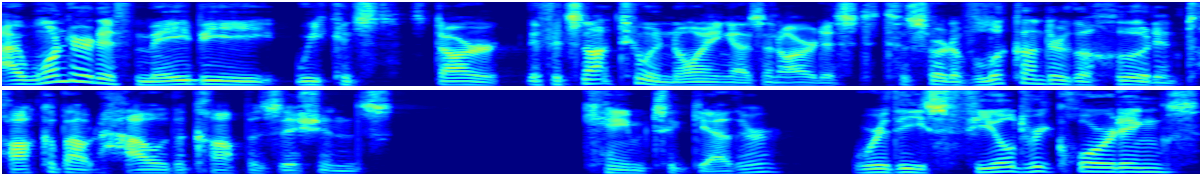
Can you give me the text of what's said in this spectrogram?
I wondered if maybe we could start, if it's not too annoying as an artist, to sort of look under the hood and talk about how the compositions came together. Were these field recordings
